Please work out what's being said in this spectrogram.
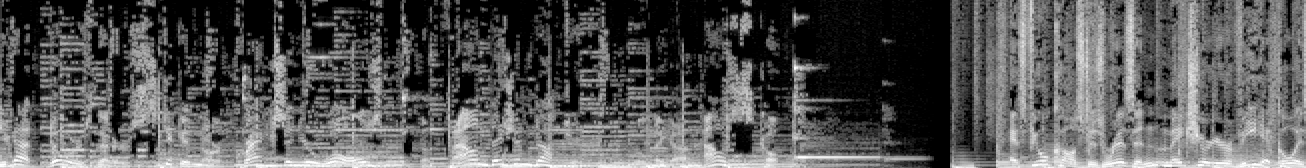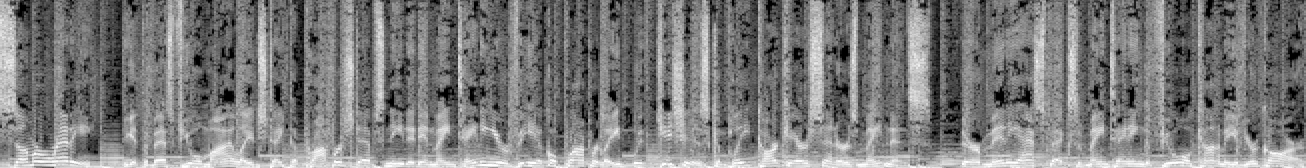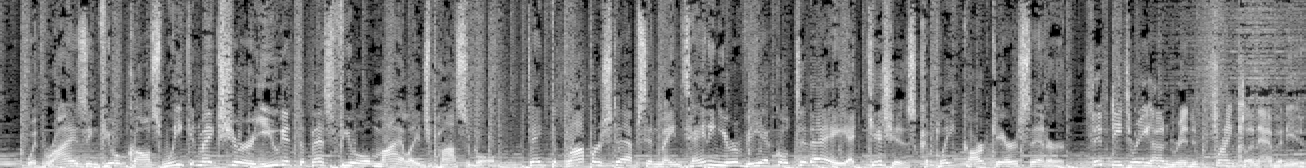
You got doors that are sticking or cracks in your walls? The Foundation Doctor will make a house call. As fuel cost has risen, make sure your vehicle is summer ready. To get the best fuel mileage, take the proper steps needed in maintaining your vehicle properly with Kish's Complete Car Care Center's maintenance. There are many aspects of maintaining the fuel economy of your car. With rising fuel costs, we can make sure you get the best fuel mileage possible. Take the proper steps in maintaining your vehicle today at Kish's Complete Car Care Center, 5300 Franklin Avenue.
